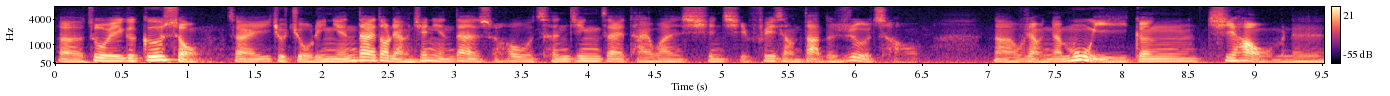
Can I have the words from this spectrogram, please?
呃，作为一个歌手，在一九九零年代到两千年代的时候，曾经在台湾掀起非常大的热潮。那我想，应该木仪跟七号，我们的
